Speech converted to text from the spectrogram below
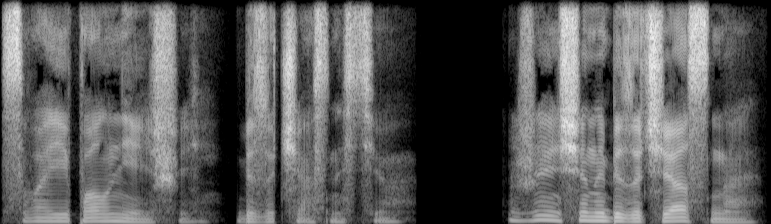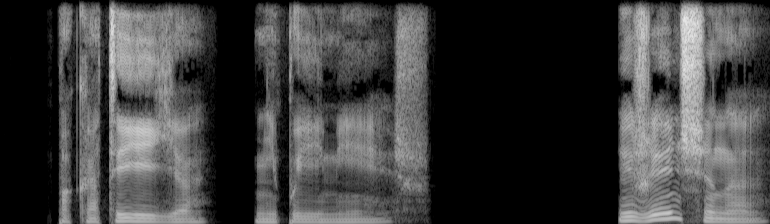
Своей полнейшей безучастностью. Женщина безучастна, пока ты ее не поимеешь. И женщина,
